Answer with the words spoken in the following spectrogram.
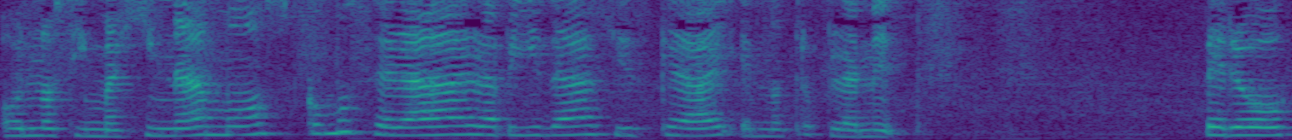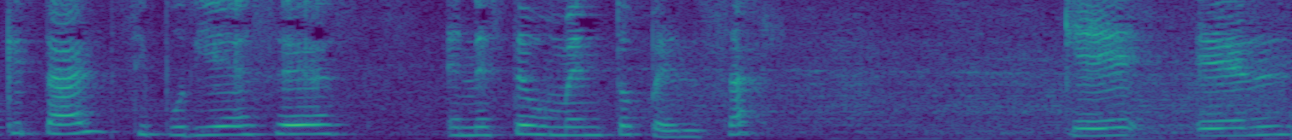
O nos imaginamos cómo será la vida si es que hay en otro planeta. Pero, ¿qué tal si pudieses en este momento pensar que el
